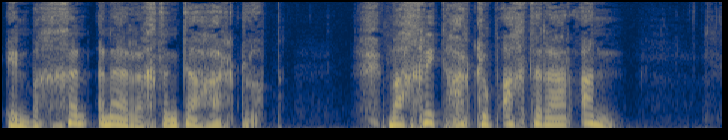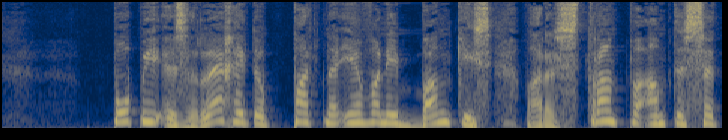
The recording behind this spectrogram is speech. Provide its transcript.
en begin in 'n rigting te hardloop. Magriet hardloop agter haar aan. Poppy is reguit op pad na een van die bankies waar 'n strandbeampte sit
